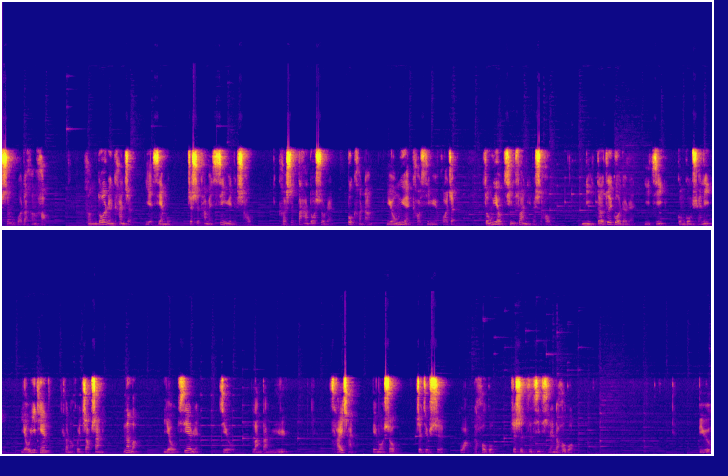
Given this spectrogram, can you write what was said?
生活的很好，很多人看着也羡慕，这是他们幸运的时候。可是大多数人不可能永远靠幸运活着，总有清算你的时候。你得罪过的人以及公共权力，有一天可能会找上你。那么有些人就锒铛入狱，财产被没收，这就是网的后果，这是自欺欺人的后果。比如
